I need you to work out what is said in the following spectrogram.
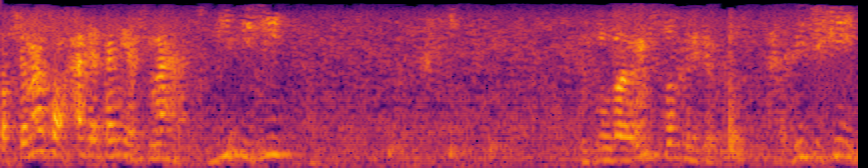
طب سمعتوا عن حاجة ثانية اسمها PTC أنتوا مضيعين الصبح كده. بي تي سي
